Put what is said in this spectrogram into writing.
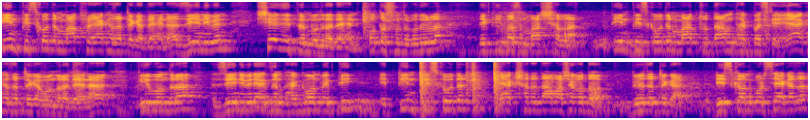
তিন পিস কত মাত্র এক হাজার টাকা দেখেন, আর যে নেবেন সে জিতবেন বন্ধুরা, দেখেন, কত সুন্দর কতগুলো দেখতেই পাচ্ছেন মার্শাল্লাহ তিন পিস কবুতর মাত্র দাম থাকবে আজকে এক হাজার টাকা বন্ধুরা, দেখেন হ্যাঁ। প্রিয় বন্ধুরা, যে নেবেন একজন ভাগ্যবান ব্যক্তি, এই তিন পিস কবুতর একসাথে দাম আসে কত? দুই হাজার টাকা। ডিসকাউন্ট করছে এক হাজার,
